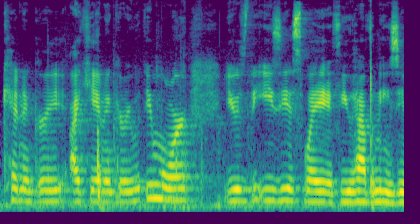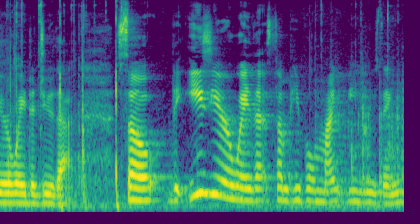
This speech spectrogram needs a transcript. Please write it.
can agree, I can't agree with you more. Use the easiest way if you have an easier way to do that. So the easier way that some people might be using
